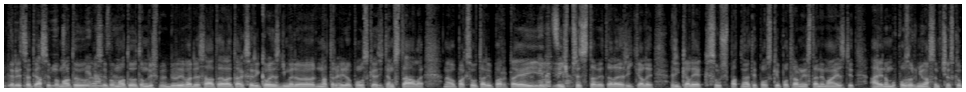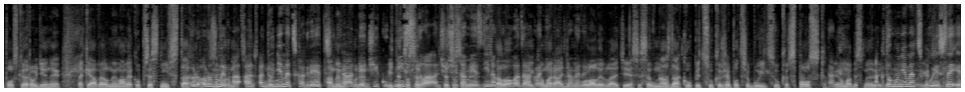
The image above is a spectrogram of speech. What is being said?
40, já si pamatuju, já si pamatuju o tom, když jsme byli 90. let, tak se říkalo, jezdíme do, na trhy do Polska, jezdí tam stále. Naopak jsou tady partaje, jejich, představitelé říkali, říkali, jak jsou špatné ty polské potraviny, jestli tam nemá jezdit. A jenom upozorňuji, já jsem česko-polské rodiny, tak já velmi mám jako přesný vztah. Ro- rozumím. A- a- a do. Německa, kde je A třikrát větší kupní víte, síla a Češi tam jezdí Moji základní kamarádi mi volali v létě, jestli se u nás dá koupit cukr, že potřebují cukr z Polska. Tak. Jenom aby jsme a věděli, k tomu Německu, jestli,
